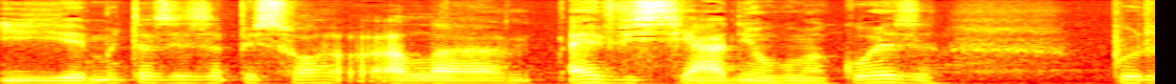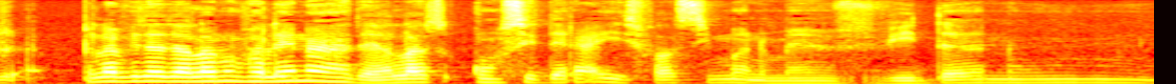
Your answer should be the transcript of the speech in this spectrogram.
e muitas vezes a pessoa ela é viciada em alguma coisa por pela vida dela não valer nada. Ela considera isso, fala assim, mano, minha vida não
